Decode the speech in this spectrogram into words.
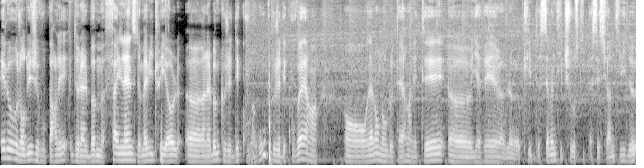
Hello, aujourd'hui je vais vous parler de l'album Fine de Mavi Trial, euh, un album que j'ai découvert, un groupe que j'ai découvert en allant en Angleterre un été. Euh, il y avait euh, le clip de 70 Shoes qui passait sur MTV2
